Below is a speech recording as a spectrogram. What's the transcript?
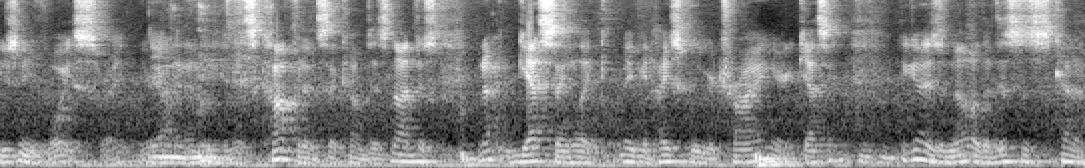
using your voice, right? Your Yeah. identity, and it's confidence that comes. It's not just you're not guessing like maybe in high school you're trying, you're guessing. Mm-hmm. You guys know that this is kind of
